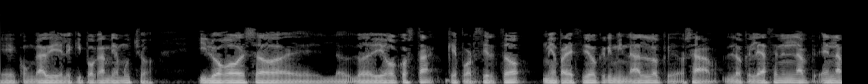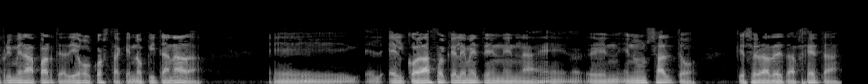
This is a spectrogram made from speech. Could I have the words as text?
Eh, con Gaby el equipo cambia mucho. Y luego eso, eh, lo, de Diego Costa, que por cierto me ha parecido criminal lo que, o sea, lo que le hacen en la, en la primera parte a Diego Costa, que no pita nada, eh, el, codazo que le meten en, la, en, en, un salto, que eso era de tarjeta,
